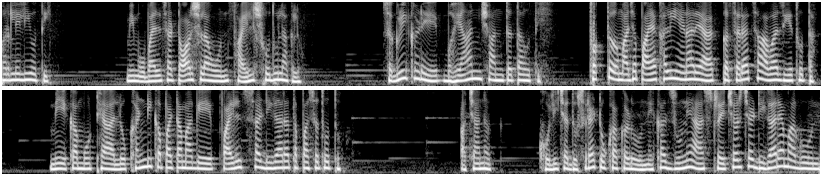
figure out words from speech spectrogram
भरलेली होती. मी मोबाईलचा टॉर्च लावून फाईल शोधू लागलो. सगळीकडे भयान शांतता होती. फक्त माझ्या पायाखाली येणाऱ्या कचऱ्याचा आवाज येत होता. मी एका मोठ्या लोखंडी कपाटामागे फाईल्सचा ढिगारा तपासत होतो. अचानक खोलीच्या दुसऱ्या टोकाकडून एका जुन्या स्ट्रेचरच्या ढिगाऱ्यामागून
